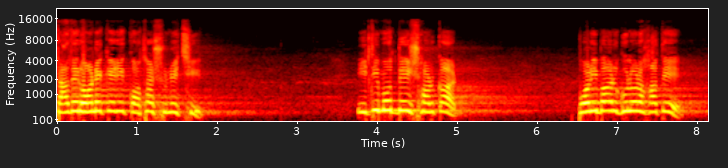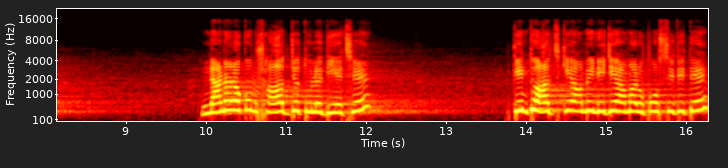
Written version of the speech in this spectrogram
তাদের অনেকেরই কথা শুনেছি। ইতিমধ্যেই সরকার পরিবারগুলোর হাতে নানা রকম সাহায্য তুলে দিয়েছে। কিন্তু আজকে আমি নিজে আমার উপস্থিতিতে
